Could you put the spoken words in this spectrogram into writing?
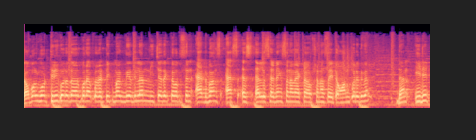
ডবল ফোর থ্রি করে দেওয়ার পরে আপনারা টিকমার্ক দিয়ে দিলেন। নিচে দেখতে পাচ্ছেন advance S S L settings নামে একটা অপশন আছে, এটা অন করে দিবেন। Then edit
